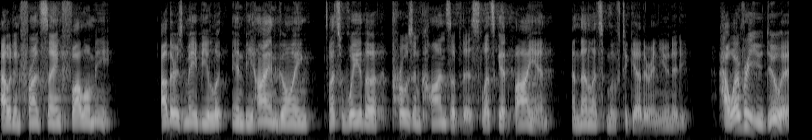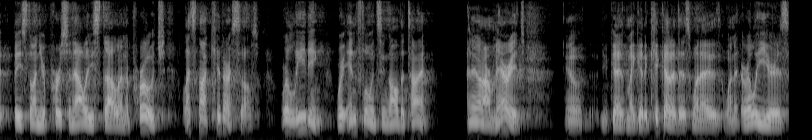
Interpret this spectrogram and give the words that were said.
out in front saying, Follow me. Others may be in behind going, Let's weigh the pros and cons of this. Let's get buy in, and then let's move together in unity. However, you do it, based on your personality style and approach, let's not kid ourselves. We're leading, we're influencing all the time. And in our marriage, you know, you guys might get a kick out of this. When I was, when early years,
